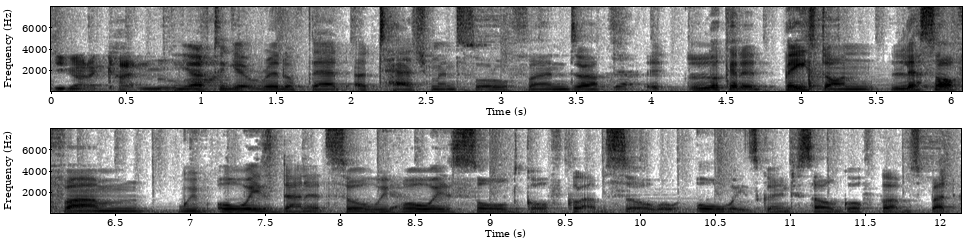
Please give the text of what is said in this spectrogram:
you gotta cut and move. You have on. to get rid of that attachment, sort of, and uh, it- look at it based on less of um, we've always done it. So we've always sold golf clubs. So we're always going to sell golf clubs. But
